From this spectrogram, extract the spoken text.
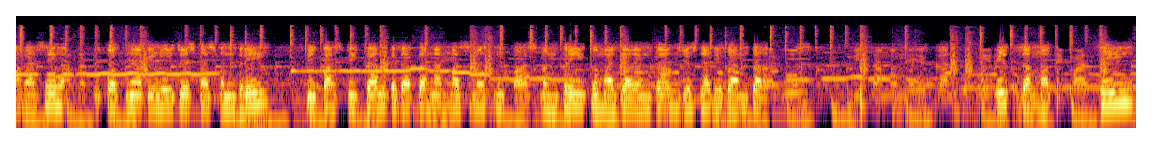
terima kasih. Atas supportnya khusus Mas Menteri dipastikan kedatangan Mas Mas Menteri ke Majalengka khususnya di Bantar Agung bisa memberikan spirit dan motivasi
